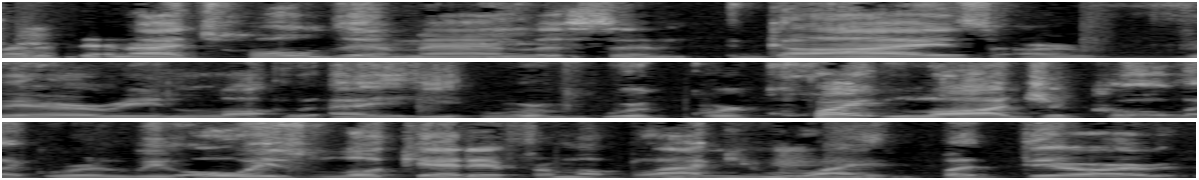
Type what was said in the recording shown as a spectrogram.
but then I told him, man, listen, guys are very, lo- uh, we're, we're, we're, quite logical. Like we're, we always look at it from a black mm-hmm. and white, but there are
